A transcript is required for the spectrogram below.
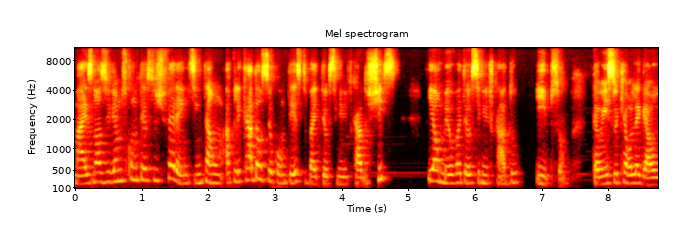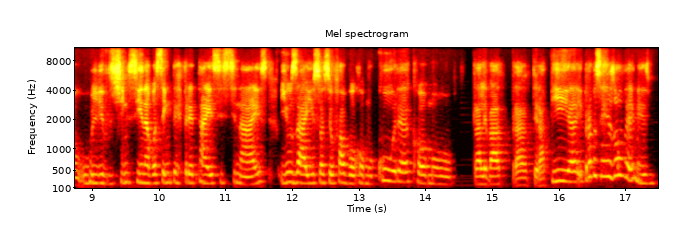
mas nós vivemos contextos diferentes. Então, aplicado ao seu contexto, vai ter o significado X e ao meu vai ter o significado Y. Então, isso que é o legal. O livro te ensina a você interpretar esses sinais e usar isso a seu favor como cura, como para levar para terapia e para você resolver mesmo.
